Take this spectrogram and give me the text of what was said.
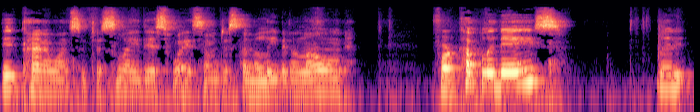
it kind of wants to just lay this way. So I'm just going to leave it alone for a couple of days. Let it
